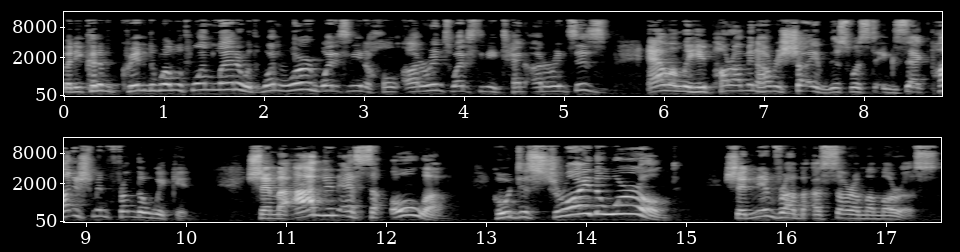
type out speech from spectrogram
but he could have created the world with one letter, with one word. Why does he need a whole utterance? Why does he need ten utterances? Alalihi paramin harishaim. This was to exact punishment from the wicked. Shema abdin esaola, who destroyed the world. Shenivra asara mamoros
